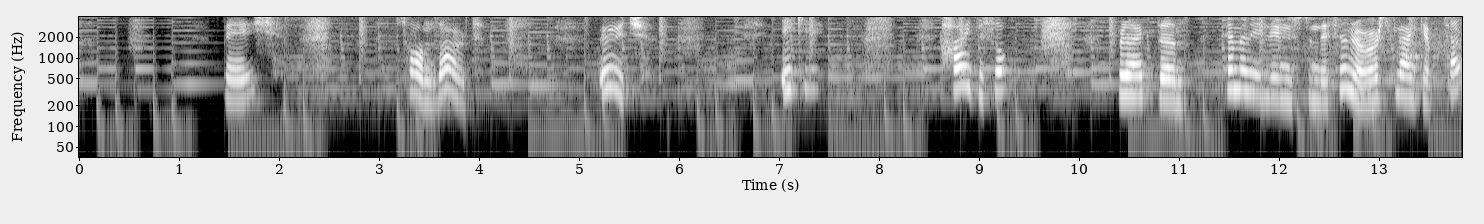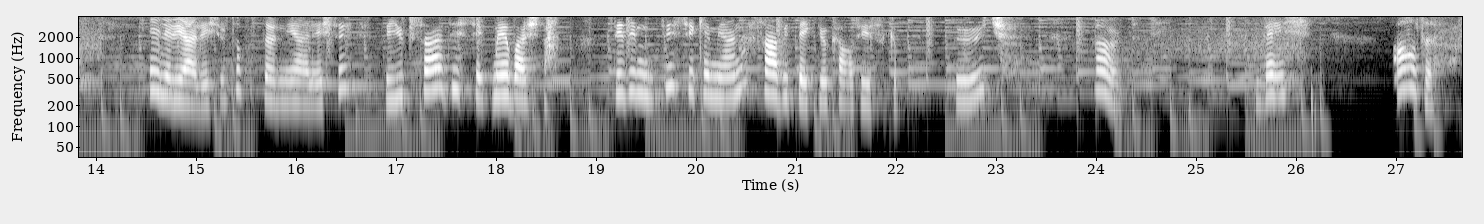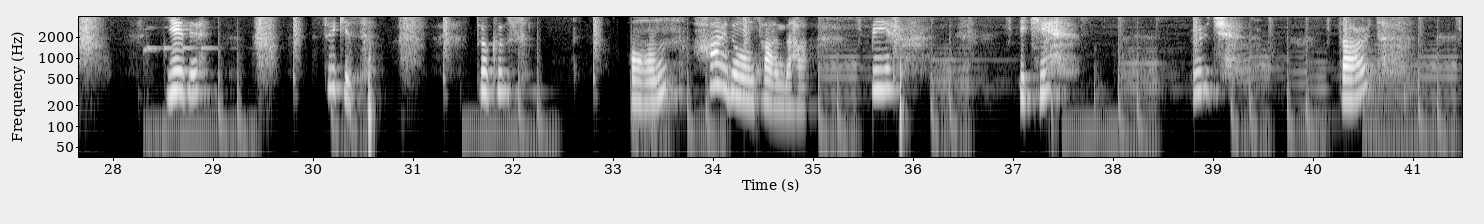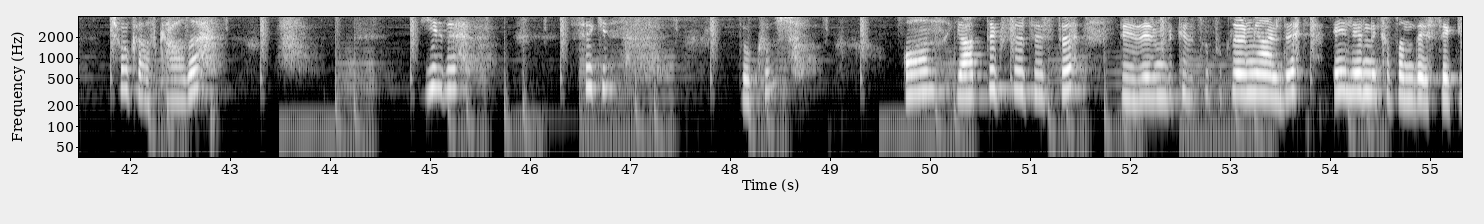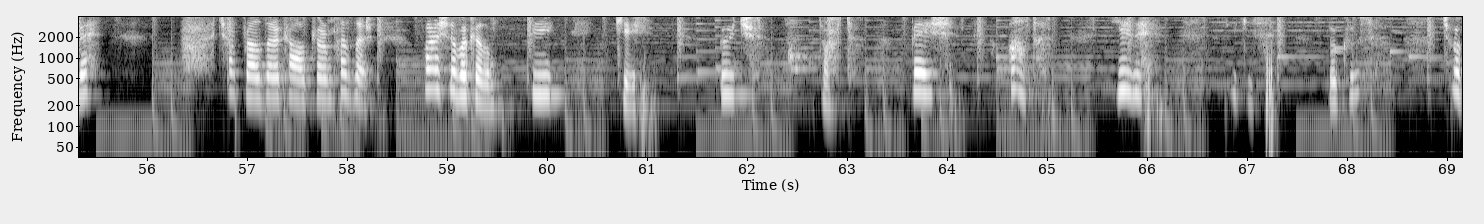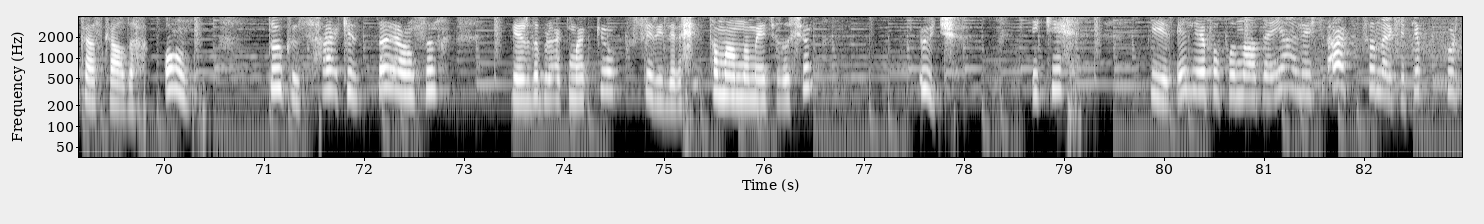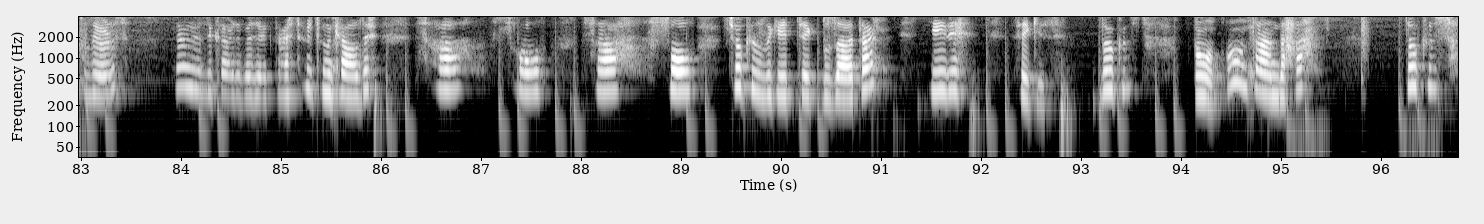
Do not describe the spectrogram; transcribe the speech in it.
5 Son 4 3 2 Haydi son. Bıraktın. Hemen ellerin üstündesin. Reverse plank yapacağız. Elleri yerleştir, topuklarını yerleştir ve yüksel diz çekmeye başla. Dediğim gibi diz çekemeyenler sabit bekliyor kalçayı sıkıp. 3 4 5 6 7 8 9 10 Haydi 10 tane daha. 1 2 3 4 Çok az kaldı. 7 8 9 10 Yattık sırt üstü. Dizlerim bükülü, topuklarım yerde. Ellerini kafanı destekle. Çaprazlara kalkıyorum. Hazır. Başla bakalım. 1 2 3 4 5 6 7 8 9 Çok az kaldı. 10 9 Herkes dayansın. Yarıda bırakmak yok. Serileri hep tamamlamaya çalışın. 3 2 1 Elleri poponun altına yerleştir. Artık son hareket yapıp kurtuluyoruz. Dümdüz yukarıda bacaklar. Sırtını kaldır. Sağ, sol, sağ, sol. Çok hızlı geçecek bu zaten. 7, 8, 9, 10. 10 tane daha. 9,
